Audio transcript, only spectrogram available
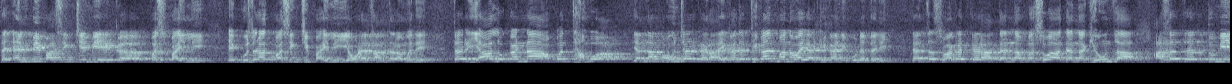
तर एम पी पासिंगची मी एक बस पाहिली. एक गुजरात पासिंग पासिंगची पाहिली एवढ्याच अंतरामध्ये. तर या लोकांना आपण थांबवा. यांना पाहुणचार करा. एखादं ठिकाण मानवा या ठिकाणी कुठेतरी. त्यांचं स्वागत करा. त्यांना बसवा. त्यांना घेऊन जा. असं जर तुम्ही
